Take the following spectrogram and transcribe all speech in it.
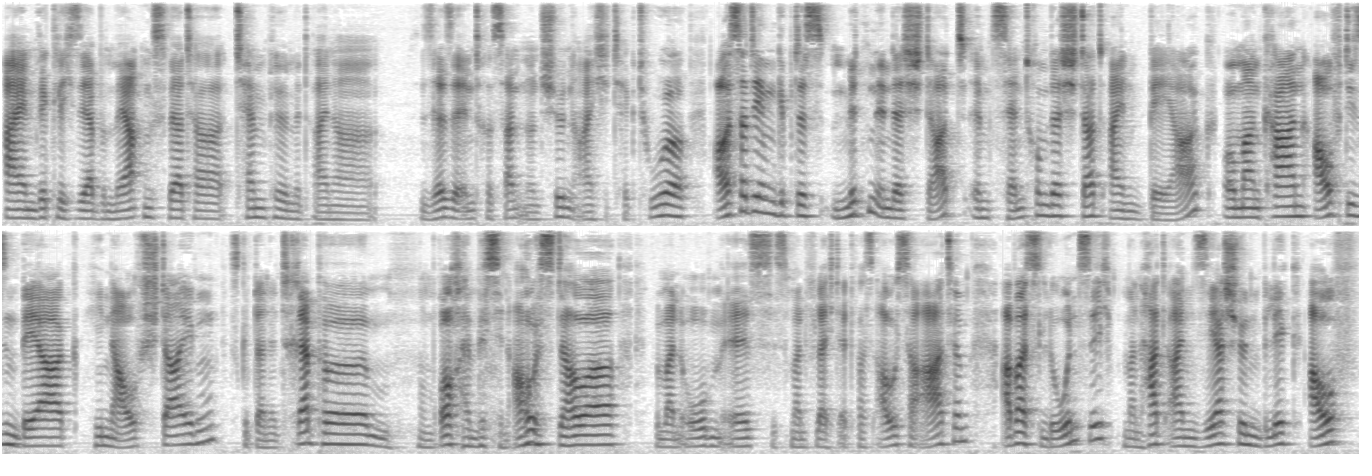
ein wirklich sehr bemerkenswerter Tempel mit einer sehr, sehr interessanten und schönen Architektur. Außerdem gibt es mitten in der Stadt, im Zentrum der Stadt, einen Berg und man kann auf diesen Berg hinaufsteigen. Es gibt eine Treppe, man braucht ein bisschen Ausdauer. Wenn man oben ist, ist man vielleicht etwas außer Atem, aber es lohnt sich. Man hat einen sehr schönen Blick auf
